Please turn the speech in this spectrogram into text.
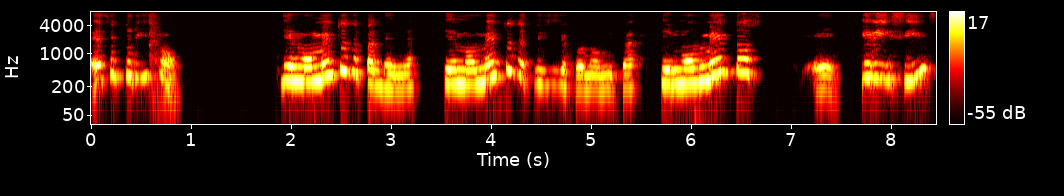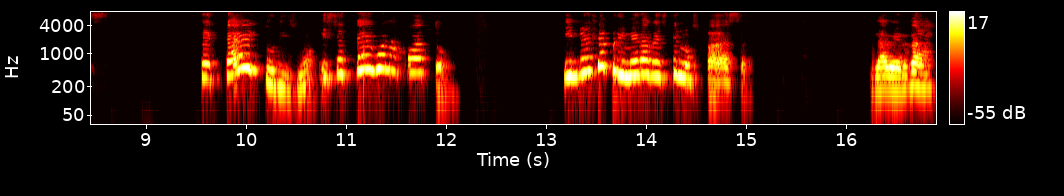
es, es el turismo. Y en momentos de pandemia y en momentos de crisis económica y en momentos eh, crisis, se cae el turismo y se cae Guanajuato. Y no es la primera vez que nos pasa. La verdad.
